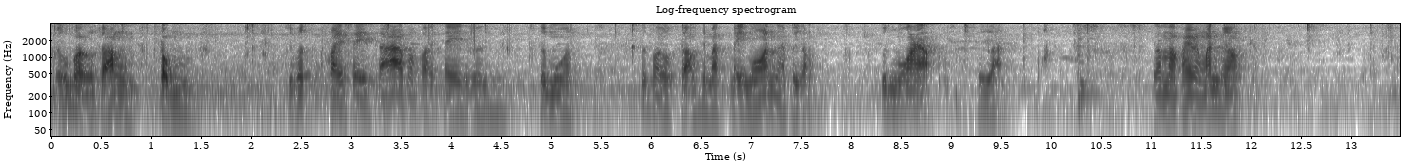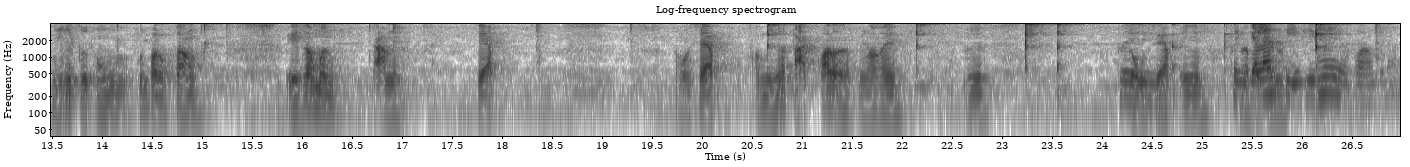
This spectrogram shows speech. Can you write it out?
เดี๋ยวบอกสองต้ม ถือว่าไฟใส่ซาพอไฟใส่เงินคือหมูครับคือพอสองสิมักใบม้อนนะพี่น้องขึ้นนัวอะพี่น้องเรามาไปบางมันพี่น้องนี่คือสูตรของคุณพอสองเอ็ดแล้วมึงตามเนี่ยแซ่บโอ้แซ่บเอามีก็ปาดคว้าเลยพี่น้องเอ้ยเออต้มแซ่บเอ้ยเป็นการันตีฝีมือกับความพี่น้อง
